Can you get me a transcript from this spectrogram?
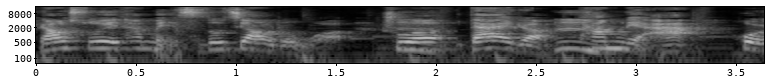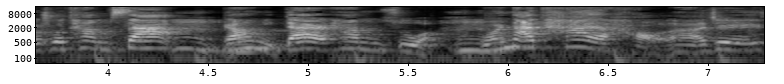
然后所以她每次都叫着我说你带着他们俩，或者说他们仨，然后你带着他们做。我说那太好了哈，这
